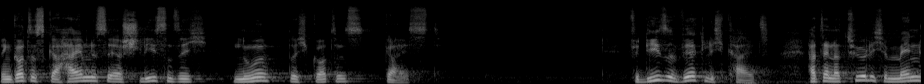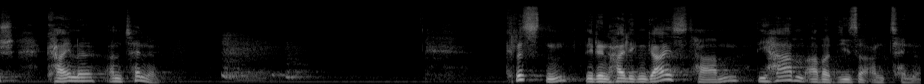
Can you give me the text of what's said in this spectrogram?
Denn Gottes Geheimnisse erschließen sich nur durch Gottes Geist. Für diese Wirklichkeit hat der natürliche Mensch keine Antenne. Christen, die den Heiligen Geist haben, die haben aber diese Antenne.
